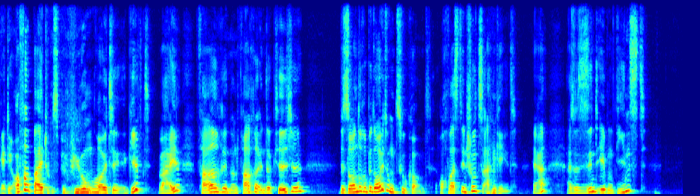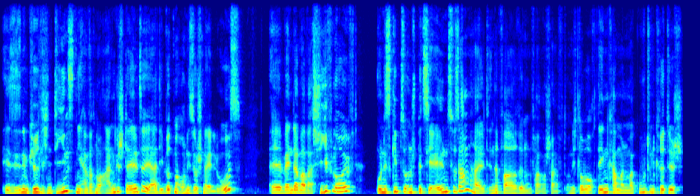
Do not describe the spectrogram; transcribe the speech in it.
ja, die Aufarbeitungsbemühungen heute gibt, weil Pfarrerinnen und Pfarrer in der Kirche besondere Bedeutung zukommt, auch was den Schutz angeht. Ja? Also sie sind eben Dienst, sie sind im kirchlichen Dienst nie einfach nur Angestellte, ja, die wird man auch nicht so schnell los, äh, wenn da mal was schief läuft. Und es gibt so einen speziellen Zusammenhalt in der Pfarrerinnen und Pfarrerschaft. Und ich glaube, auch den kann man mal gut und kritisch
